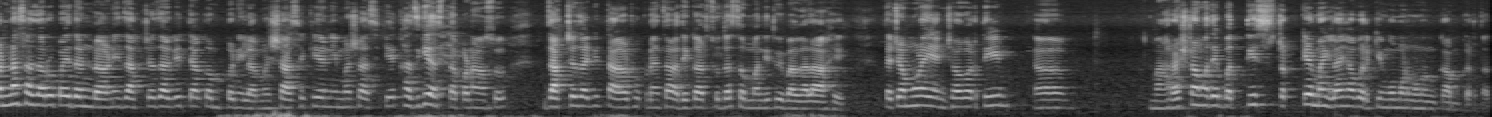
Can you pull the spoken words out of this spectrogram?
पन्नास हजार रुपये दंड आणि जागच्या जागी त्या कंपनीला मग शासकीय निमशासकीय खाजगी आस्थापना असो जागच्या जागी टाळं ठोकण्याचा अधिकारसुद्धा संबंधित विभागाला आहे. त्याच्यामुळे यांच्यावरती महाराष्ट्रामध्ये बत्तीस टक्के महिला ह्या वर्किंग वुमन म्हणून काम करतात.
